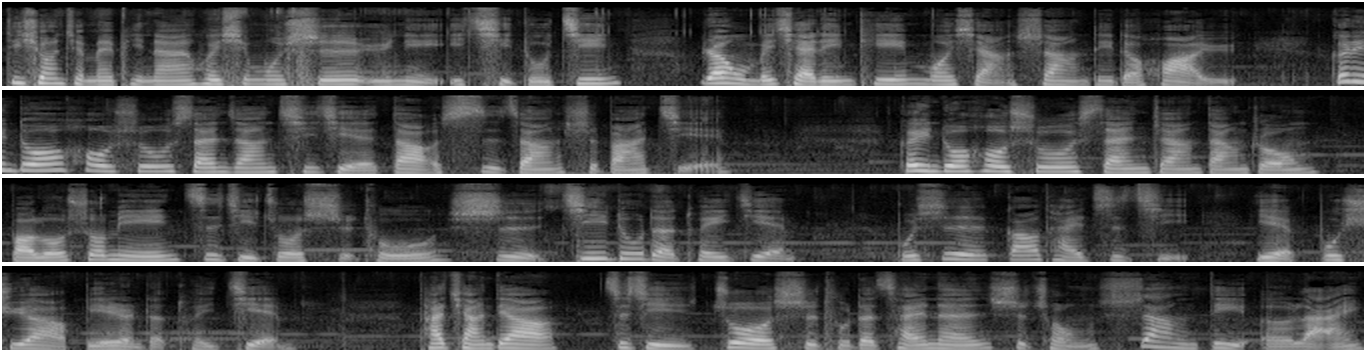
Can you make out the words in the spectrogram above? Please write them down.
弟兄姐妹平安，慧心牧师与你一起读经，让我们一起来聆听默想上帝的话语。哥林多后书三章七节到四章十八节。哥林多后书三章当中，保罗说明自己做使徒是基督的推荐，不是高抬自己，也不需要别人的推荐。他强调自己做使徒的才能是从上帝而来。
